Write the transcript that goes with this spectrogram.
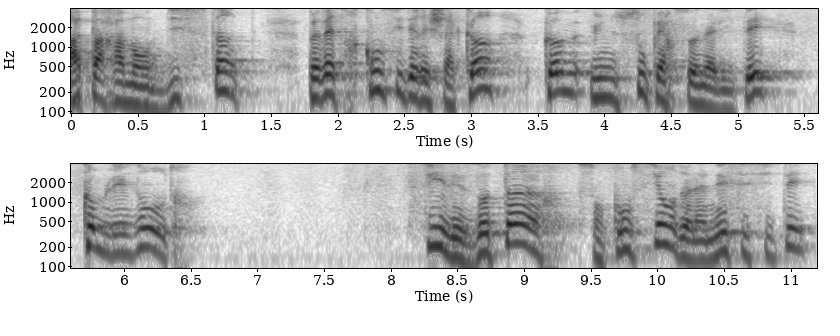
apparemment distincts peuvent être considérés chacun comme une sous-personnalité comme les autres. Si les auteurs sont conscients de la nécessité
